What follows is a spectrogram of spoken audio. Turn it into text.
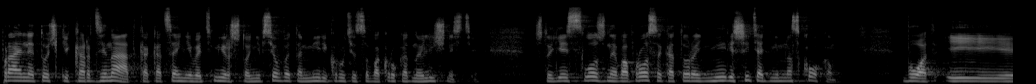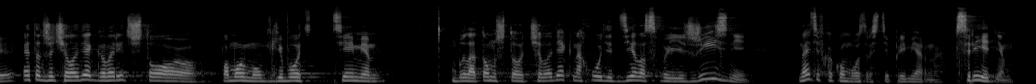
правильной точки координат, как оценивать мир, что не все в этом мире крутится вокруг одной личности, что есть сложные вопросы, которые не решить одним наскоком. Вот. И этот же человек говорит, что, по-моему, в его теме было о том, что человек находит дело своей жизни, знаете, в каком возрасте примерно? В среднем,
